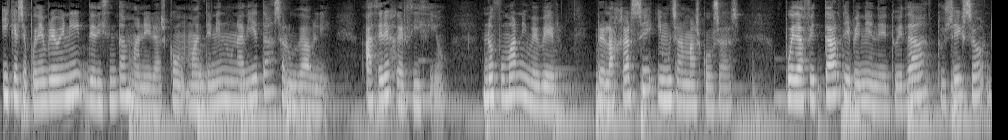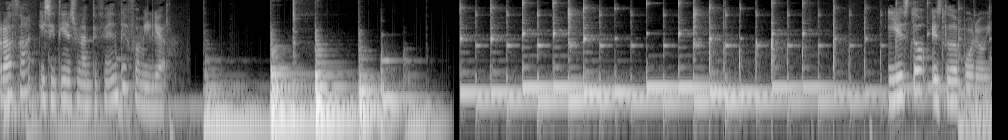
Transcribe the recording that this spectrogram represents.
y que se pueden prevenir de distintas maneras, como manteniendo una dieta saludable, hacer ejercicio, no fumar ni beber, relajarse y muchas más cosas. Puede afectar dependiendo de tu edad, tu sexo, raza y si tienes un antecedente familiar. Todo por hoy.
